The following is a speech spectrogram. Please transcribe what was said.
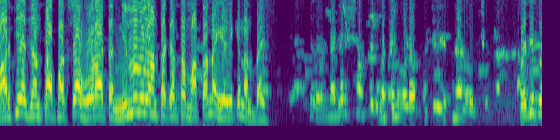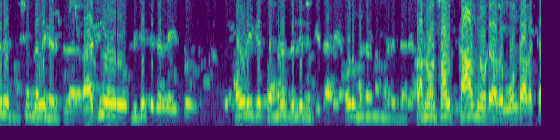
ಭಾರತೀಯ ಜನತಾ ಪಕ್ಷ ಹೋರಾಟ ನಿಲ್ಲುವುದಿಲ್ಲ ಅಂತಕ್ಕಂಥ ಮಾತನ್ನ ಹೇಳಿಕೆ ನಾನು ಬಯಸ್ತೀನಿ. ನಗರ ಶಾಸಕ ಬಸನಗೌಡ ಪಾಟೀಲ್ ಯತ್ನಾಳ್ ಅವರು ಪದೇ ಪದೇ ಭಾಷಣದಲ್ಲಿ ಹೇಳ್ತಿದ್ದಾರೆ. ರಾಜೀವ್ ಅವರು ಬಿಜೆಪಿದಲ್ಲೇ ಇದ್ದು ಅವರಿಗೆ ಕಾಂಗ್ರೆಸ್ದಲ್ಲಿ ಹೋಗಿದ್ದಾರೆ ಅವರು ಹಗರಣ ಮಾಡಿದ್ದಾರೆ. ಅದೊಂದ್ ಸ್ವಲ್ಪ ಕಾಲ್ ನೋಡ್ರಿ ಅದ್ರ ಮುಂದೆ ಅದಕ್ಕ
